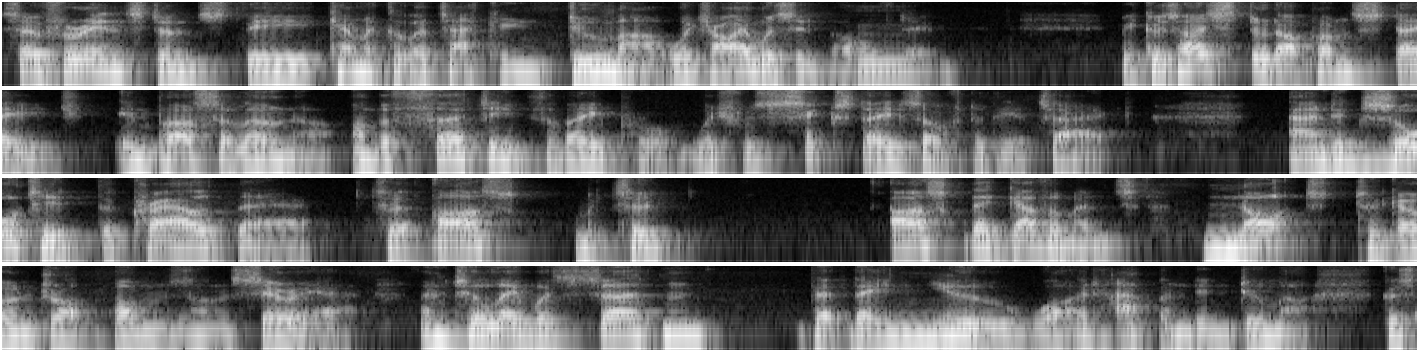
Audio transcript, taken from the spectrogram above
So, for instance, the chemical attack in Duma, which I was involved mm. in because I stood up on stage in Barcelona on the 13th of April, which was six days after the attack, and exhorted the crowd there to ask to ask their governments not to go and drop bombs on Syria until they were certain that they knew what had happened in Duma. Because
